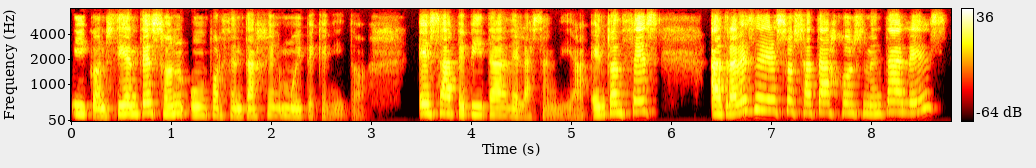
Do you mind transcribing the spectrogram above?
y conscientes son un porcentaje muy pequeñito. Esa pepita de la sandía. Entonces, a través de esos atajos mentales,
